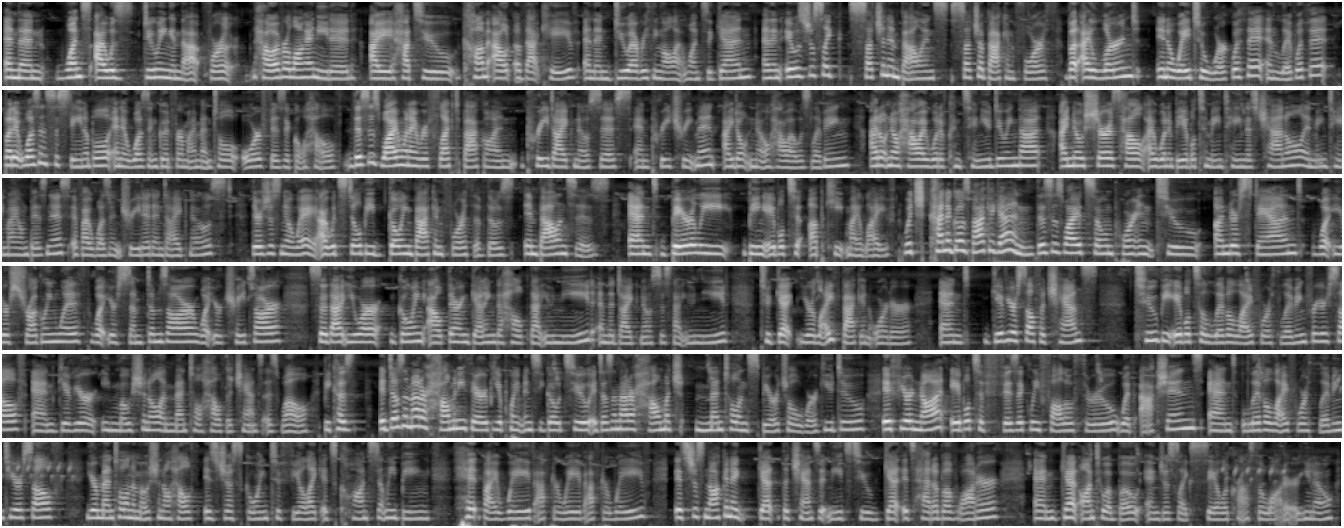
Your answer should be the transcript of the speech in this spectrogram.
And then once I was doing in that for however long I needed, I had to come out of that cave and then do everything all at once again. And then it was just like such an imbalance, such a back and forth. But I learned in a way to work with it and live with it, but it wasn't sustainable and it wasn't good for my mental or physical health. This is why, when I reflect back on pre diagnosis and pre treatment, I don't know how I was living. I don't know how I would have continued doing that. I know sure as hell I wouldn't be able to maintain this channel and maintain my own business if I wasn't treated and diagnosed there's just no way. I would still be going back and forth of those imbalances and barely being able to upkeep my life, which kind of goes back again. This is why it's so important to understand what you're struggling with, what your symptoms are, what your traits are, so that you are going out there and getting the help that you need and the diagnosis that you need to get your life back in order and give yourself a chance to be able to live a life worth living for yourself and give your emotional and mental health a chance as well. Because it doesn't matter how many therapy appointments you go to, it doesn't matter how much mental and spiritual work you do. If you're not able to physically follow through with actions and live a life worth living to yourself, your mental and emotional health is just going to feel like it's constantly being hit by wave after wave after wave. It's just not going to get the chance it needs to get its head above water and get onto a boat and just like sail across the water, you know?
